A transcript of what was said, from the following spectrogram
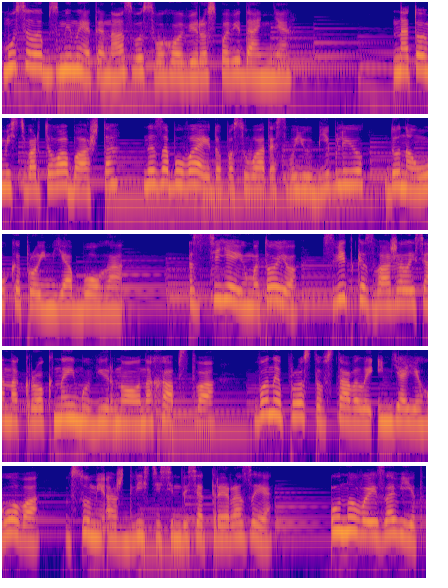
мусили б змінити назву свого віросповідання. Натомість вартова башта не забуває допасувати свою Біблію до науки про ім'я Бога. З цією метою свідки зважилися на крок неймовірного нахабства. Вони просто вставили ім'я Єгова в сумі аж 273 рази. У новий завіт,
